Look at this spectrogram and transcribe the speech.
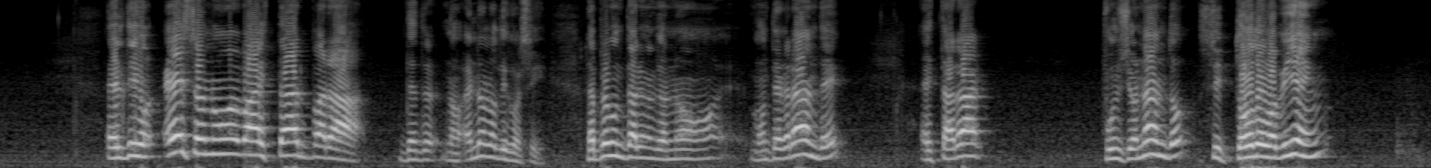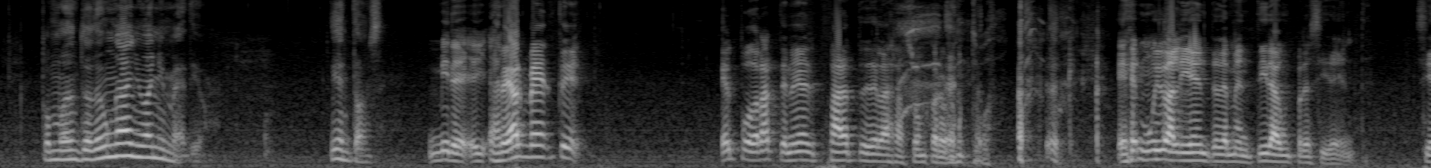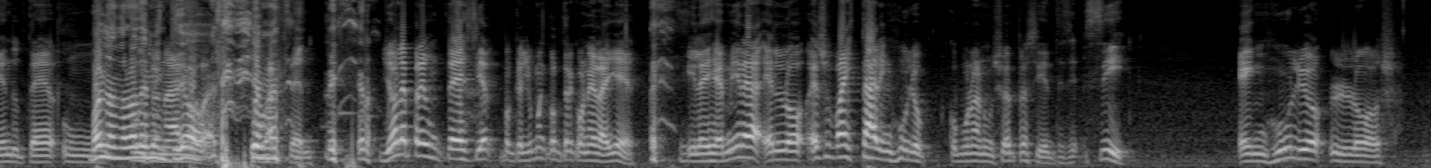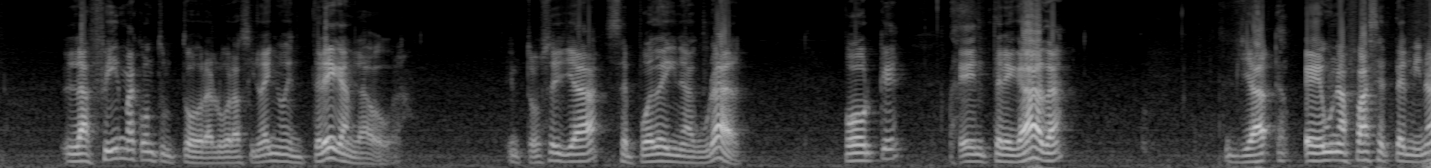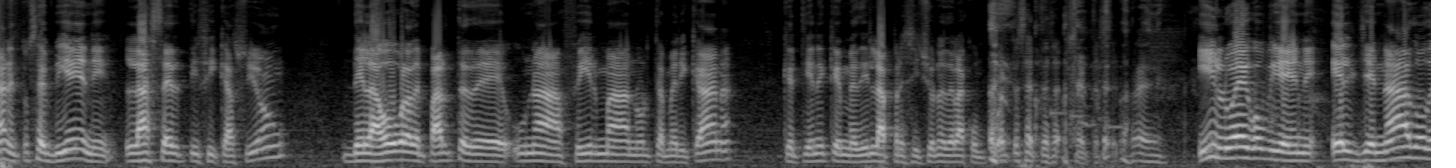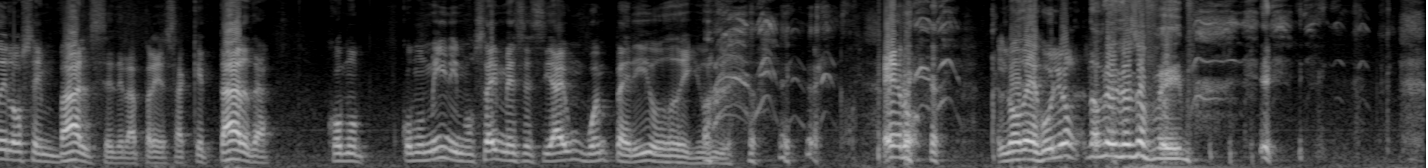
Él dijo, eso no va a estar para... Dentro, no, él no lo dijo así. Le preguntaron, él dijo, no, Montegrande estará funcionando, si todo va bien, como dentro de un año, año y medio. Y entonces. Mire, realmente él podrá tener parte de la razón, pero no toda. es muy valiente de mentir a un presidente, siendo usted un. Bueno, no lo desmintió. yo le pregunté, porque yo me encontré con él ayer, y le dije: Mira, eso va a estar en julio, como lo anunció el presidente. Sí, en julio los la firma constructora, los brasileños entregan la obra. Entonces ya se puede inaugurar porque entregada ya es una fase terminal. Entonces viene la certificación de la obra de parte de una firma norteamericana que tiene que medir las precisiones de la compuerta, etcétera, etcétera, Y luego viene el llenado de los embalses de la presa, que tarda como, como mínimo seis meses si hay un buen periodo de lluvia. Pero lo de Julio... No, pero eso firma.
